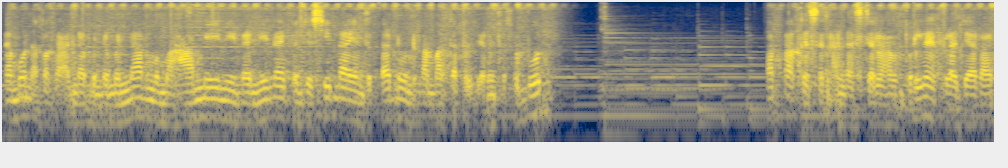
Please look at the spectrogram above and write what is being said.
Namun apakah Anda benar-benar memahami nilai-nilai Pancasila yang terkandung dalam mata pelajaran tersebut? Apa kesan Anda setelah memperoleh pelajaran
